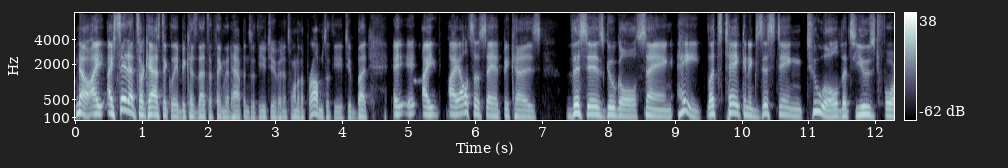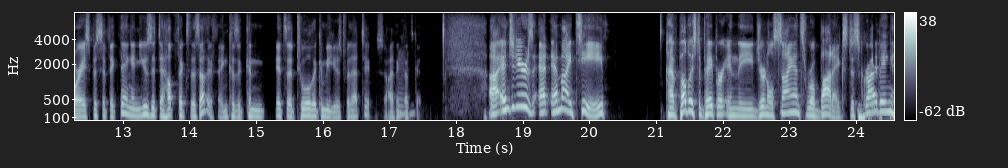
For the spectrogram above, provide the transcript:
no, I, I say that sarcastically because that's a thing that happens with YouTube and it's one of the problems with YouTube. But it, it, I I also say it because this is Google saying, hey, let's take an existing tool that's used for a specific thing and use it to help fix this other thing because it can, it's a tool that can be used for that too. So I think mm-hmm. that's good. Uh, engineers at MIT have published a paper in the journal Science Robotics describing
